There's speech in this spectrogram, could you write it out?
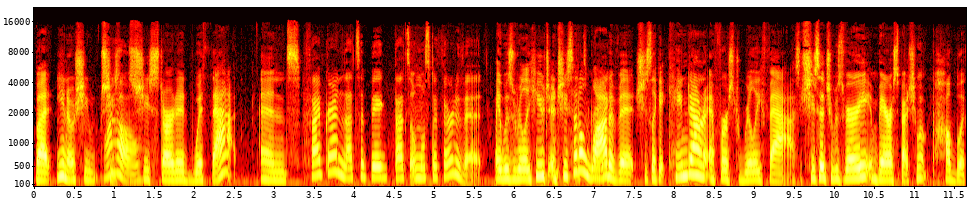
but you know she wow. she she started with that. And five grand, that's a big, that's almost a third of it. It was really huge. And she said that's a lot of it, she's like, it came down at first really fast. She said she was very embarrassed about it. She went public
